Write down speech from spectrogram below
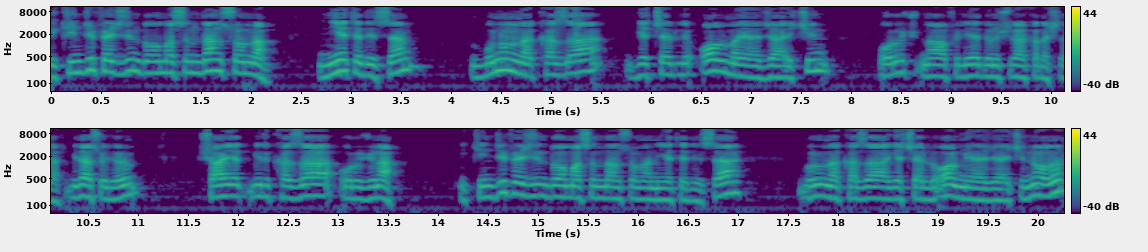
ikinci fecrin doğmasından sonra niyet edilsem bununla kaza geçerli olmayacağı için oruç nafileye dönüşür arkadaşlar. Bir daha söylüyorum. Şayet bir kaza orucuna ikinci fecrin doğmasından sonra niyet edilse bununla kaza geçerli olmayacağı için ne olur?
